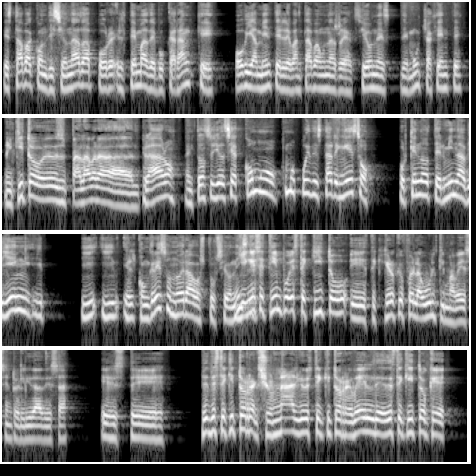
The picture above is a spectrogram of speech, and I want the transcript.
estaba condicionada por el tema de Bucarán, que obviamente levantaba unas reacciones de mucha gente. En Quito es palabra... Claro, entonces yo decía, ¿cómo, cómo puede estar en eso? ¿Por qué no termina bien y, el Congreso no era obstruccionista? Y en ese tiempo este Quito, este, que creo que fue la última vez en realidad esa, este, de, este Quito reaccionario, de este Quito rebelde, de este Quito que,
